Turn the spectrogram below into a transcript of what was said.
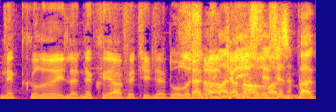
Ne kılığıyla ne kıyafetiyle. Dolaşır. Sen Aman dükkanı değiştir canım bak.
